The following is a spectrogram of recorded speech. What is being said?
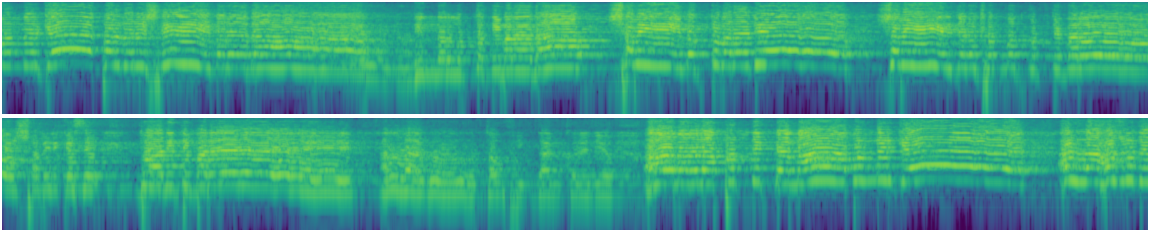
বোনদেরকে পরদর্শী বানিয়ে দাও, দিনদার মুত্তাকি বানিয়ে দাও, স্বামী ভক্ত বানিয়ে দিও। স্বামীর যেন খেদমত করতে পারে, স্বামীর কাছে দোয়া দিতে পারে। আল্লাহ গো, তৌফিক দান করে দিও। আমার প্রত্যেকটা মা বোনদেরকে আল্লাহ হজরতে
